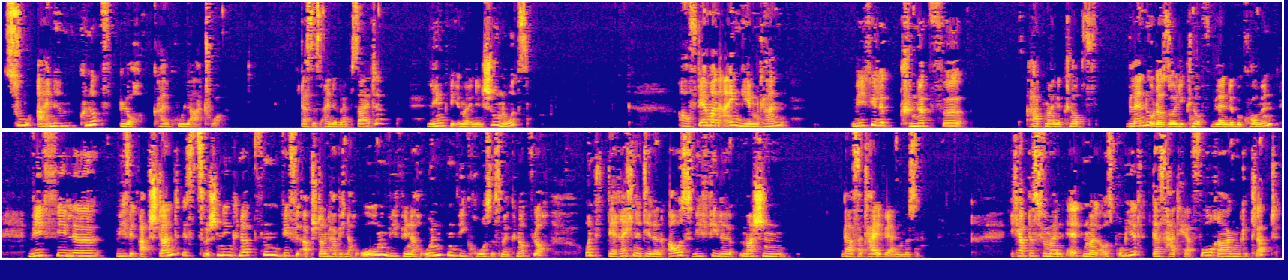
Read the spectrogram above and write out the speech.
zu einem Knopflochkalkulator. Das ist eine Webseite, Link wie immer in den Shownotes, auf der man eingeben kann, wie viele Knöpfe hat meine Knopfblende oder soll die Knopfblende bekommen? Wie viele, wie viel Abstand ist zwischen den Knöpfen? Wie viel Abstand habe ich nach oben? Wie viel nach unten? Wie groß ist mein Knopfloch? Und der rechnet dir dann aus, wie viele Maschen da verteilt werden müssen. Ich habe das für meinen Eltern mal ausprobiert. Das hat hervorragend geklappt.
